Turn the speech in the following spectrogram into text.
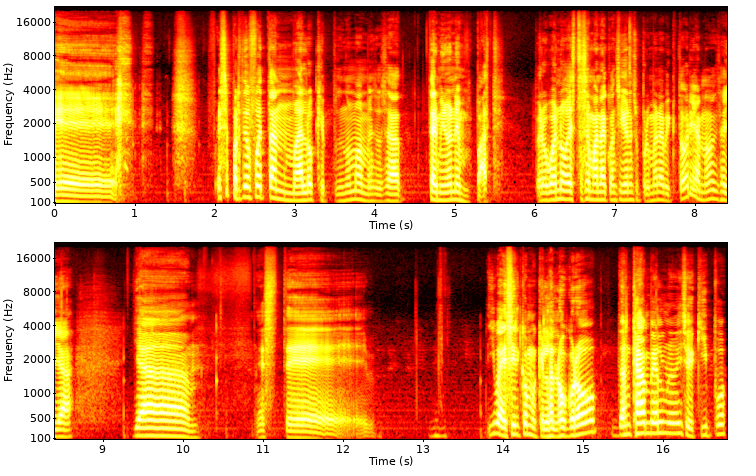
que ese partido fue tan malo que, pues no mames, o sea, terminó en empate. Pero bueno, esta semana consiguieron su primera victoria, ¿no? O sea, ya, ya, este, iba a decir como que la logró Dan Campbell ¿no? y su equipo.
